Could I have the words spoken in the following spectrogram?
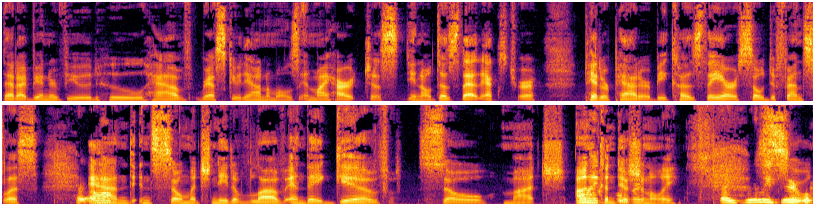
that I've interviewed who have rescued animals, and my heart just, you know, does that extra pitter patter because they are so defenseless They are. and in so much need of love, and they give so much unconditionally. They really do. So, well,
